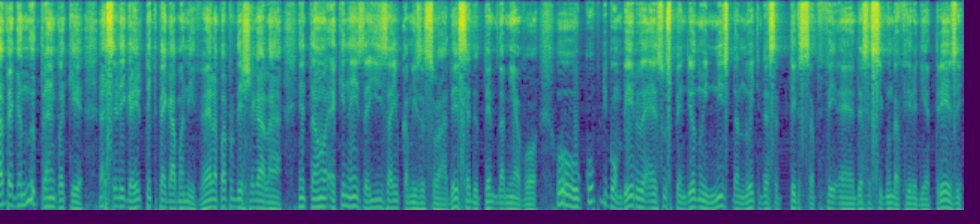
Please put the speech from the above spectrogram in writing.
tá pegando no tranco aqui. Aí se liga, ele tem que pegar a manivela para poder chegar lá. Então, é que nem isso aí, o camisa suada, esse é do tempo da minha avó. O, o Corpo de Bombeiro é, suspendeu no início da noite dessa terça-feira, é, dessa segunda-feira, dia 13,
